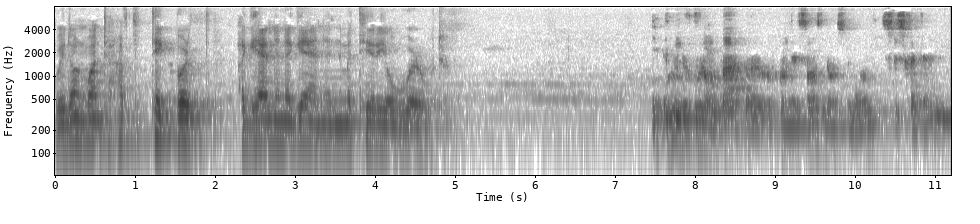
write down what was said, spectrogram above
We don't want to have to take birth again and again in the material world. Et nous ne voulons pas euh, reprendre naissance dans ce monde, ce serait terrible.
